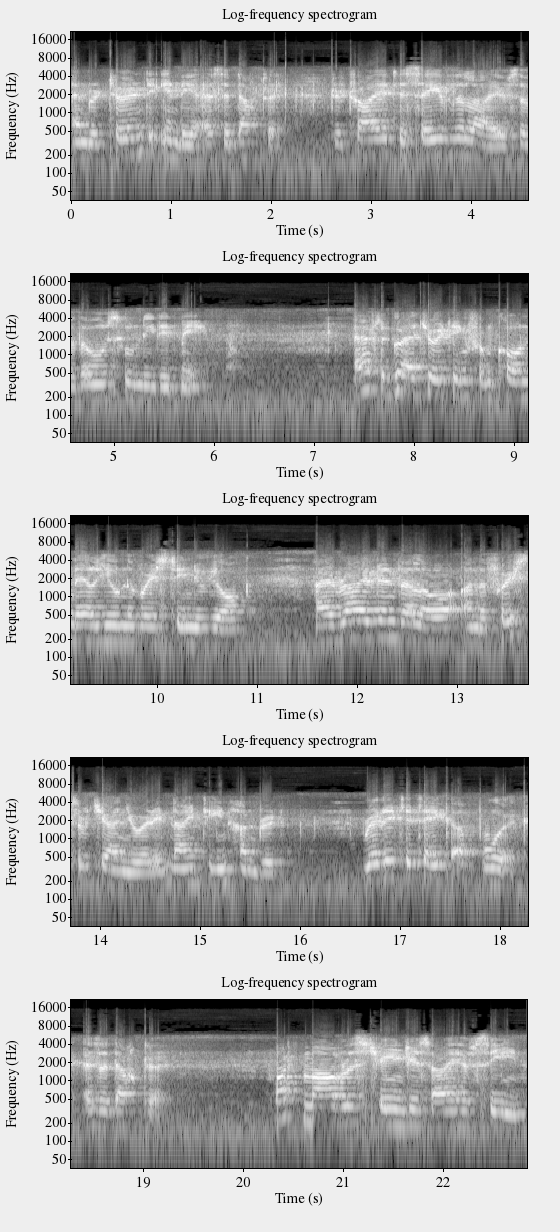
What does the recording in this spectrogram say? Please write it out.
and return to India as a doctor to try to save the lives of those who needed me. After graduating from Cornell University, New York, I arrived in Vellore on the 1st of January 1900, ready to take up work as a doctor. What marvelous changes I have seen.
